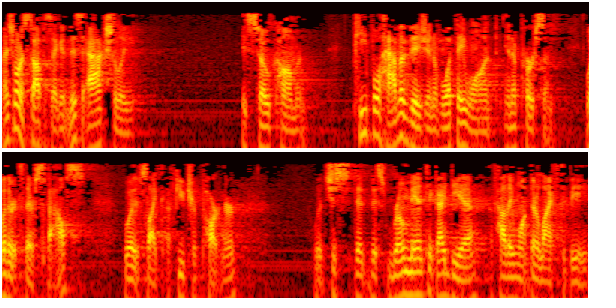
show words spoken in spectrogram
I just want to stop a second. This actually is so common. People have a vision of what they want in a person, whether it's their spouse, whether it's like a future partner, with just this romantic idea of how they want their life to be.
